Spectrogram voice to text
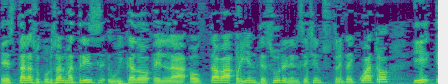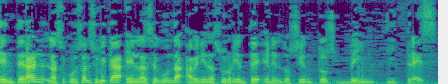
está la sucursal Matriz ubicado en la octava Oriente Sur en el 634 y en Terán la sucursal se ubica en la segunda Avenida Sur Oriente en el 223.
